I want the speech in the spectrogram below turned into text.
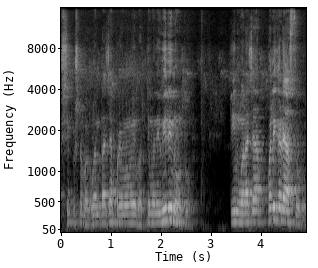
श्रीकृष्ण भगवंताच्या प्रेमामुळे भक्तीमध्ये विलीन होतो. तीन गुणाच्या पलीकडे असतो तो.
